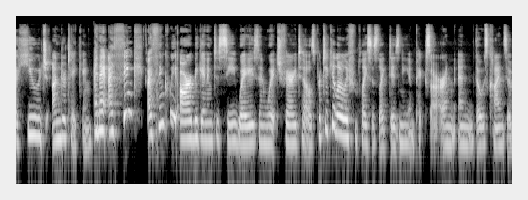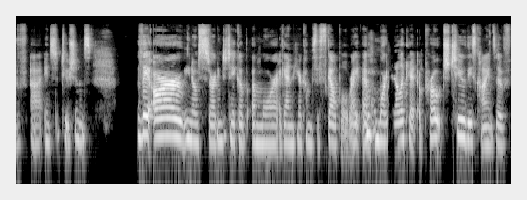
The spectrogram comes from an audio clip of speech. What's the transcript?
a huge undertaking. And I, I think, I think we are beginning to see ways in which fairy tales, particularly from places like Disney and Pixar and, and those kinds of uh, institutions, they are, you know, starting to take up a more, again, here comes the scalpel, right? A mm-hmm. more delicate approach to these kinds of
